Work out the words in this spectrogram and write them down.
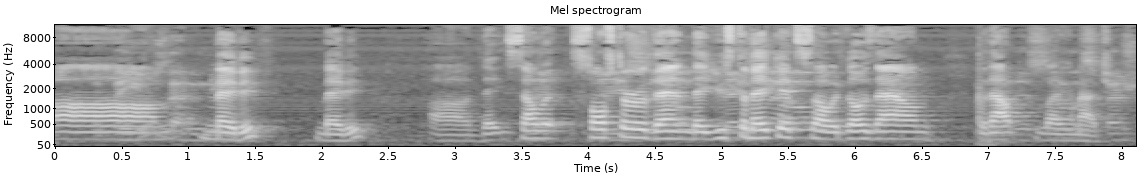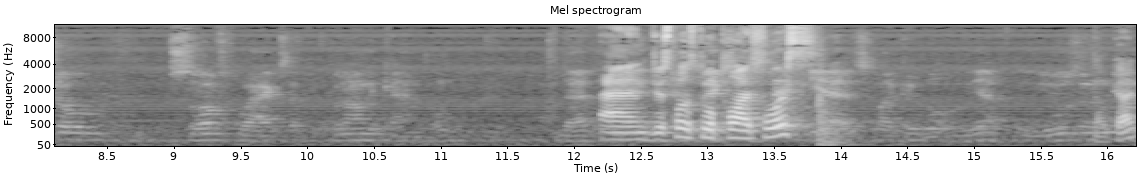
Um, But they use that in- maybe, maybe. Uh, they sell it softer they than they sell- used to they make it, so it goes down without letting it sell a match. Special soft wax that you put on the candle. That And you're supposed to apply force? Yeah, it's like a glue. Yeah, you use it in Okay.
